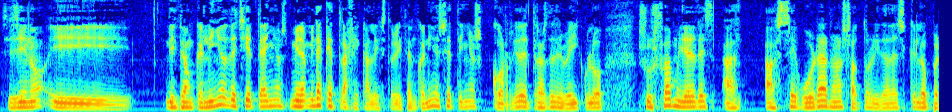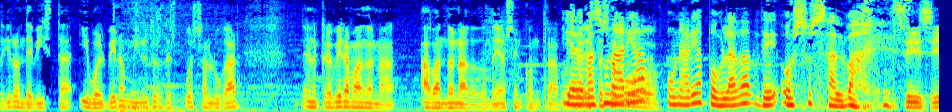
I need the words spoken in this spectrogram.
sí sí no y dice aunque el niño de siete años mira mira qué trágica la historia dice aunque el niño de siete años corrió detrás del vehículo sus familiares a- aseguraron a las autoridades que lo perdieron de vista y volvieron minutos después al lugar en el que lo hubieran abandonado, abandonado donde ya no se encontraba Y O sea, además es un área, algo- un área poblada de osos salvajes. sí sí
